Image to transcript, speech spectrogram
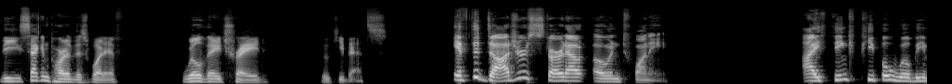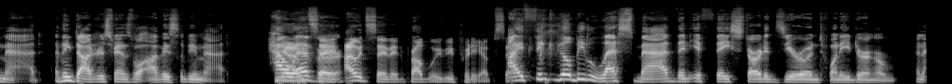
the second part of this what if, will they trade Mookie Betts? If the Dodgers start out 0 and 20, I think people will be mad. I think Dodgers fans will obviously be mad. Yeah, I would say- However, I would say they'd probably be pretty upset. I think they'll be less mad than if they started 0 and 20 during a, an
